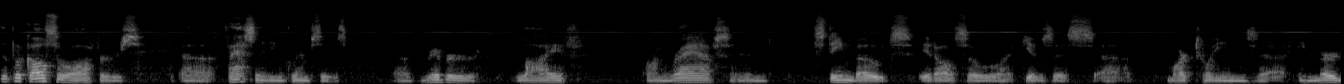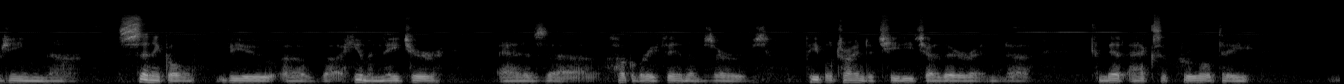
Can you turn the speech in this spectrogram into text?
The book also offers uh, fascinating glimpses of river life on rafts and steamboats. It also uh, gives us uh, Mark Twain's uh, emerging uh, cynical view of uh, human nature as Huckleberry Finn observes people trying to cheat each other and commit acts of cruelty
